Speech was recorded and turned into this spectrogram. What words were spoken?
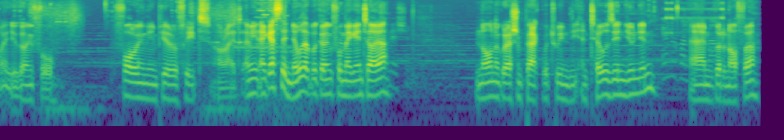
Where are you going for? Following the Imperial Fleet. Alright. I mean, I guess they know that we're going for McIntyre. Non-aggression pact between the Antosian Union. And we've got an offer.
